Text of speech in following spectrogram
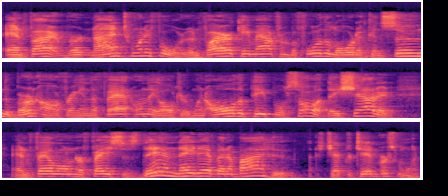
And fire, verse 924, then fire came out from before the Lord and consumed the burnt offering and the fat on the altar. When all the people saw it, they shouted and fell on their faces. Then Nadab and Abihu, that's chapter 10, verse 1,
